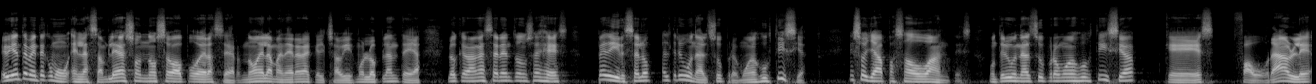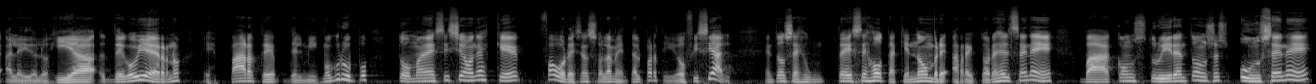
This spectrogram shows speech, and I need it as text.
Evidentemente, como en la Asamblea eso no se va a poder hacer, no de la manera en la que el chavismo lo plantea, lo que van a hacer entonces es pedírselo al Tribunal Supremo de Justicia. Eso ya ha pasado antes. Un Tribunal Supremo de Justicia que es favorable a la ideología de gobierno, es parte del mismo grupo, toma decisiones que favorecen solamente al partido oficial. Entonces, un TSJ que nombre a rectores del CNE va a construir entonces un CNE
